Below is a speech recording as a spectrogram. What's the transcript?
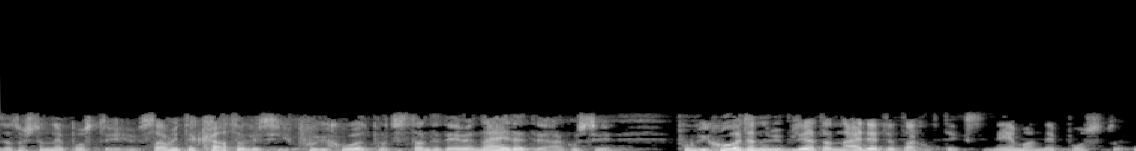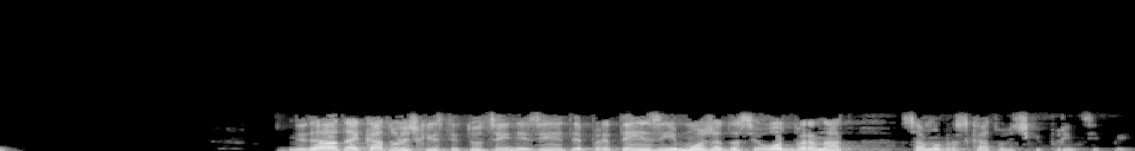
затоа што не постои. Самите католици повикуваат протестантите, еве, најдете, ако се повикувате на Библијата, најдете таков текст. Нема, не постои. Неделата е католичка институција и незините претензии можат да се одбранат само врз католички принципи.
